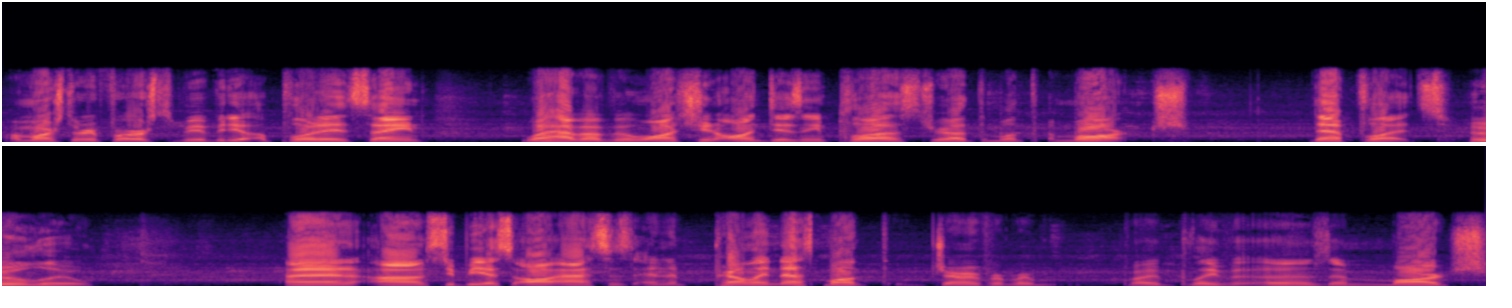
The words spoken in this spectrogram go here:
on March 31st. To be a video uploaded saying what have I been watching on Disney Plus throughout the month of March. Netflix, Hulu, and uh, CBS All Access. And apparently next month, January, I believe it was in March,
